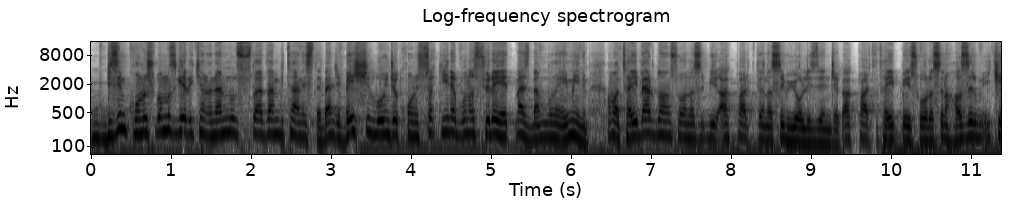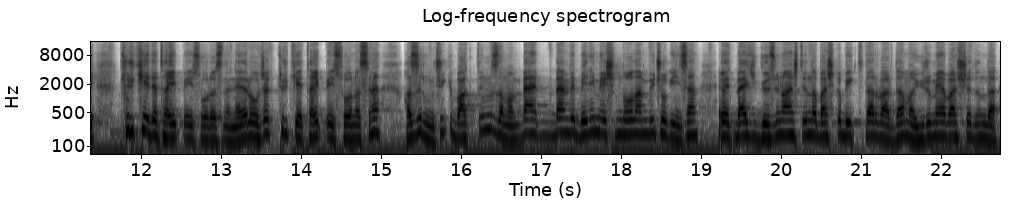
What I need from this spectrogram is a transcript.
Bizim konuşmamız gereken önemli hususlardan bir tanesi de bence 5 yıl boyunca konuşsak yine buna süre yetmez ben buna eminim. Ama Tayyip Erdoğan sonrası bir AK Parti'de nasıl bir yol izlenecek? AK Parti Tayyip Bey sonrasına hazır mı? İki, Türkiye'de Tayyip Bey sonrasında neler olacak? Türkiye Tayyip Bey sonrasına hazır mı? Çünkü baktığımız zaman ben ben ve benim yaşımda olan birçok insan evet belki gözünü açtığında başka bir iktidar vardı ama yürümeye başladığında,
